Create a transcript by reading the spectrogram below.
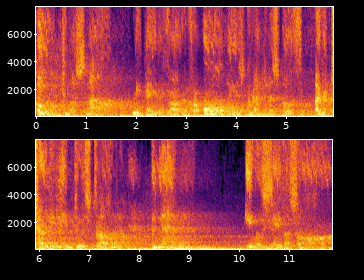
owed to us now. Repay the Father for all he has granted us both by returning him to his throne. And then he will save us all.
